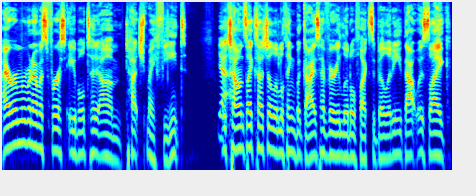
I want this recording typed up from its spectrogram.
I remember when I was first able to um, touch my feet, Yeah. which sounds like such a little thing, but guys have very little flexibility. That was like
